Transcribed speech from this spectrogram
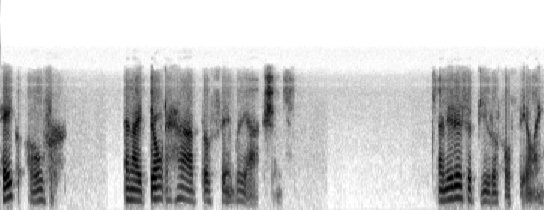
take over. And I don't have those same reactions. And it is a beautiful feeling.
